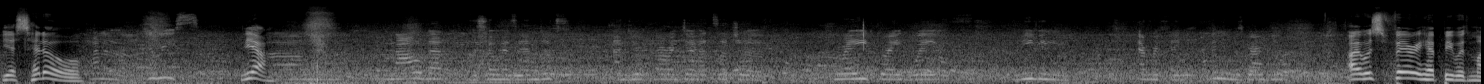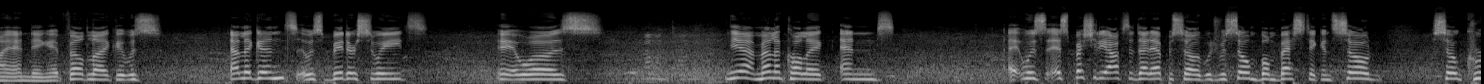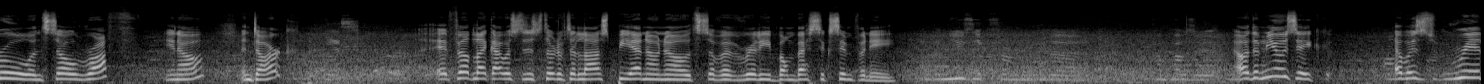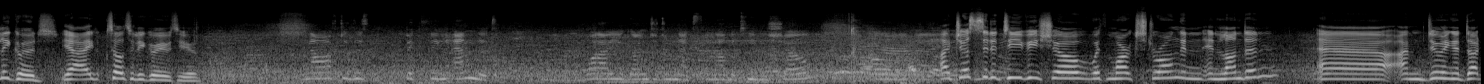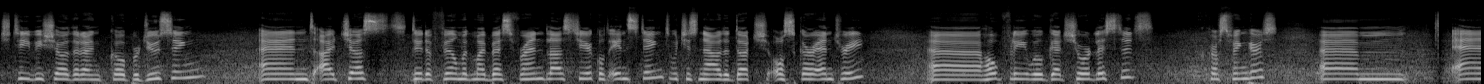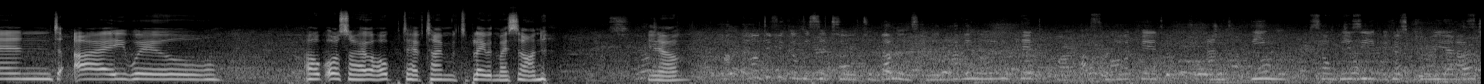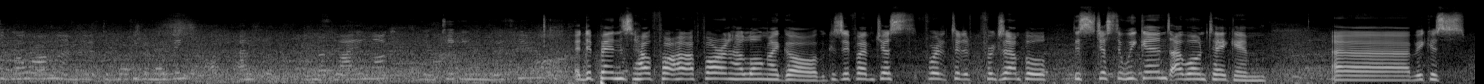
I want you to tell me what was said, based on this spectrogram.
Yes, hello. Hello, Carice. Yeah. Um, now that the show has ended and your character had such a great, great way of leaving everything, I think it was very beautiful. I was very happy with my ending. It felt like it was elegant, it was bittersweet, it was, Melancholic. yeah, melancholic, and it was especially after that episode, which was so bombastic and so, so cruel and so rough, you know, and dark. Yes. It felt like I was just sort of the last piano notes of a really bombastic symphony. And the music from the composer. Oh, the music, it was really good. Yeah, I totally agree with you. Now, after this big thing ended, what are you going to do next? Another TV show? Or, uh, I just did a TV show with Mark Strong in, in London. Uh, I'm doing a Dutch TV show that I'm co producing. And I just did a film with my best friend last year called Instinct, which is now the Dutch Oscar entry. Uh, hopefully, it will get shortlisted. Cross fingers. Um, and I will. I hope also I hope to have time to play with my son. You know. How, difficult is it to, to balance? I mean, having a little kid and being so busy because career has to go on and you have to keep it moving and you fly a lot, you're taking them with you? It depends how far, how far and how long I go. Because if I'm just for, the, for example, this is just a weekend, I won't take him uh, because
